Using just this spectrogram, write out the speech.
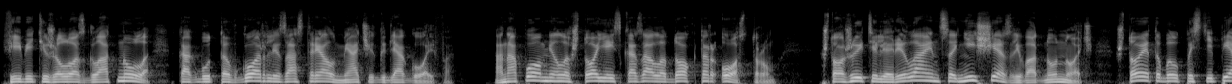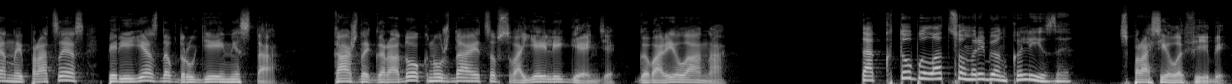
Фиби тяжело сглотнула, как будто в горле застрял мячик для гольфа. Она помнила, что ей сказала доктор Острум, что жители Релайнса не исчезли в одну ночь, что это был постепенный процесс переезда в другие места – Каждый городок нуждается в своей легенде», — говорила она. «Так кто был отцом ребенка Лизы?» — спросила Фиби.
